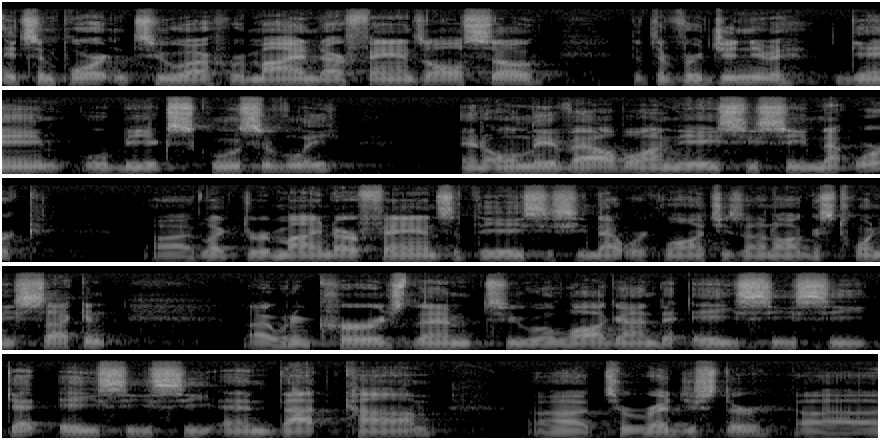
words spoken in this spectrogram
It's important to uh, remind our fans also that the Virginia game will be exclusively and only available on the ACC network. Uh, I'd like to remind our fans that the ACC network launches on August 22nd. I would encourage them to uh, log on to ACC, getaccn.com uh, to register uh,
